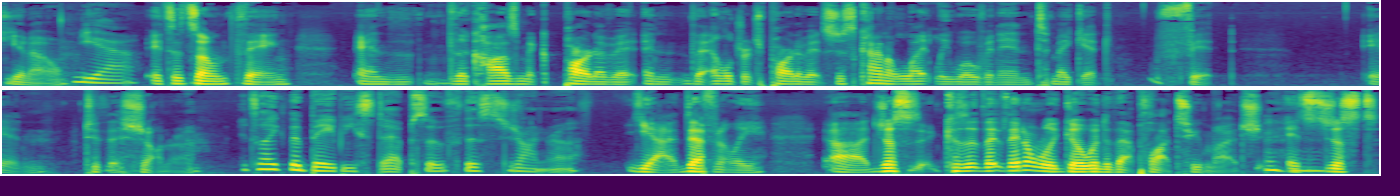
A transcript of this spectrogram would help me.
you know Yeah. it's its own thing and the cosmic part of it and the eldritch part of it's just kind of lightly woven in to make it fit in to this genre It's like the baby steps of this genre. yeah definitely uh just because they, they don't really go into that plot too much it's just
